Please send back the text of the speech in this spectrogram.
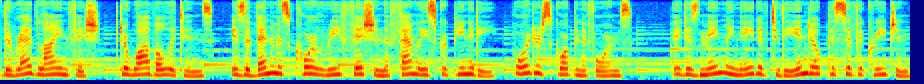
The red lionfish, Pterois volitans, is a venomous coral reef fish in the family Scorpaenidae, order Scorpaeniformes. It is mainly native to the Indo-Pacific region,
